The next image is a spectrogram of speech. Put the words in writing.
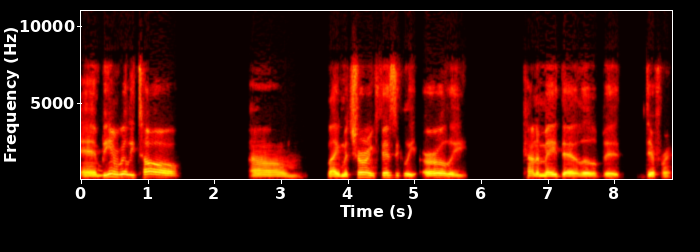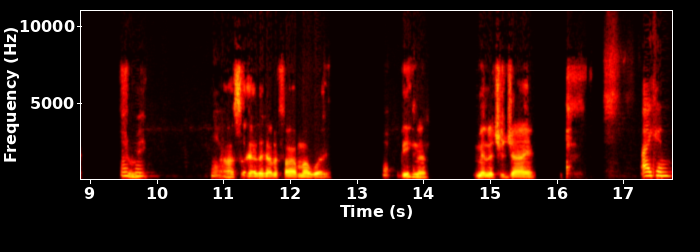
And being really tall, um, like maturing physically early kind of made that a little bit different for me. Yeah. Uh, so I had to kind of find my way. Yeah. Being a miniature giant. I can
